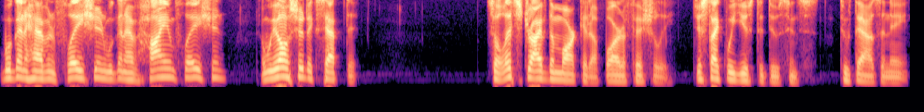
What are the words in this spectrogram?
we're going to have inflation, we're going to have high inflation, and we all should accept it. So let's drive the market up artificially, just like we used to do since 2008.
